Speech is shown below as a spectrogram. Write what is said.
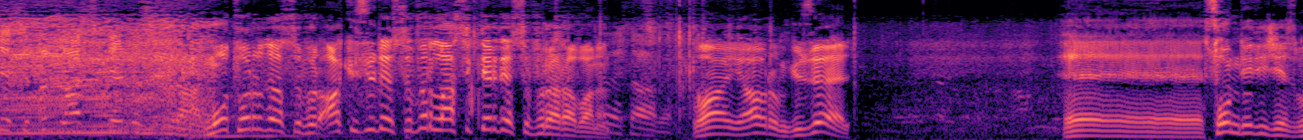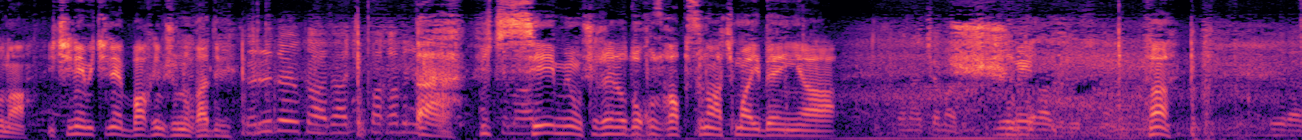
de sıfır, lastikleri de sıfır abi. Motoru da sıfır, aküsü de sıfır, lastikleri de sıfır arabanın. Evet abi. Vay yavrum güzel. Ee, son ne diyeceğiz buna? İçine mi içine bakayım şunu hadi. Kırığı da yok abi, açıp bakabilirsin. Ah, hiç sevmiyorum şu Renault 9 kapısını açmayı ben ya. Ben açamadım. Şurada. Ha, Buyur abi.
